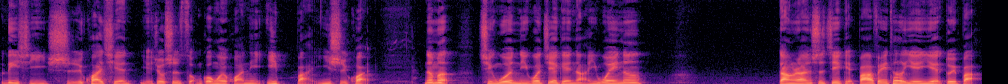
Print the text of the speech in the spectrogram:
利息十块钱，也就是总共会还你一百一十块。那么，请问你会借给哪一位呢？当然是借给巴菲特爷爷，对吧？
